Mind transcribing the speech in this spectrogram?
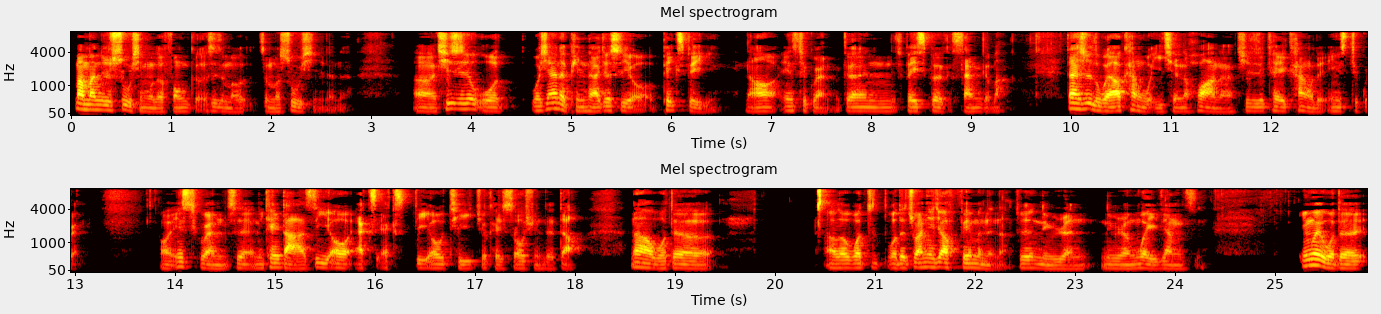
慢慢就塑形我的风格是怎么怎么塑形的呢？呃，其实我我现在的平台就是有 Pixby，然后 Instagram 跟 Facebook 三个嘛。但是如果要看我以前的话呢，其实可以看我的 Instagram。哦，Instagram 是你可以打 Z O X X D O T 就可以搜寻得到。那我的。好了，我我的专业叫 feminine 啊，就是女人女人味这样子。因为我的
